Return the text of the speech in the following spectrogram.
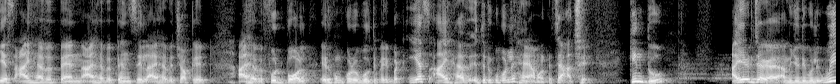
Yes I have a pen I have a pencil I have a chocolate I have a football এরকম করেও বলতে পারি। বাট ইয়েস আই হ্যাভ এতটুকু বললে হ্যাঁ আমার কাছে আছে। কিন্তু আই এর জায়গায় আমি যদি বলি উই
